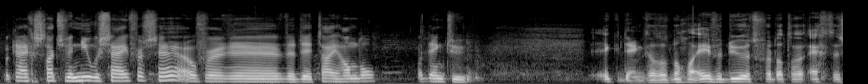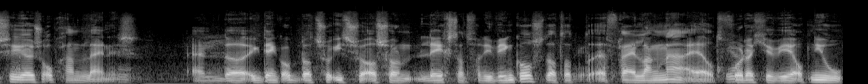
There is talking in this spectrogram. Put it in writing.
We krijgen straks weer nieuwe cijfers hè, over uh, de detailhandel. Wat denkt u? Ik denk dat het nog wel even duurt voordat er echt een serieuze opgaande lijn is. En uh, ik denk ook dat zoiets zoals zo'n leegstand van die winkels... dat dat uh, vrij lang naeilt. Ja. Voordat je weer opnieuw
